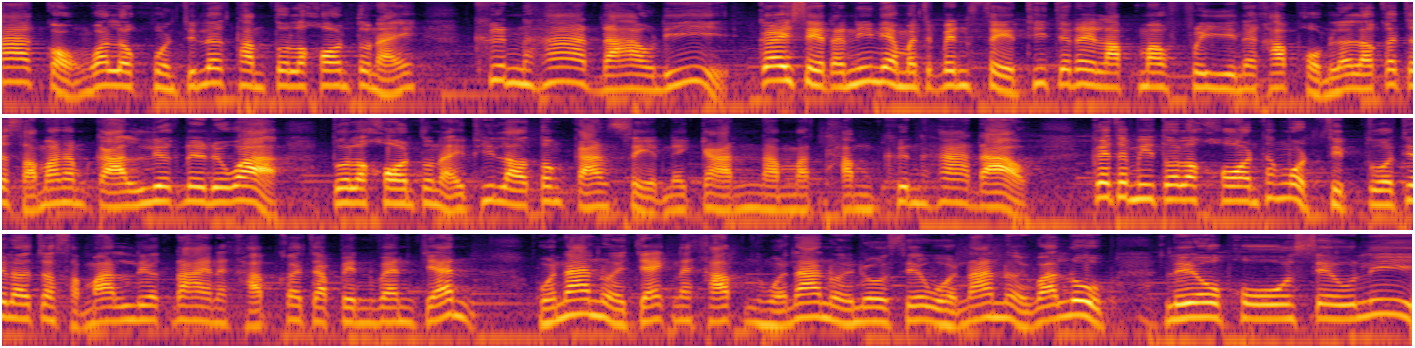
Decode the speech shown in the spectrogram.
5 กล่องว่าเราควรจะเลือกทำตัวละครตัวไหนขึ้น 5 ดาวดีก็ไอเศษอันนี้เนี่ยมันจะเป็นเศษที่จะได้รับมาฟรีนะครับผมแล้วเราก็จะสามารถทำการเลือกได้ด้วยว่า ตัวละครตัวไหนที่เราต้องการเศษในการนำมาทำขึ้น 5 ดาว ก็จะมีตัวละครทั้งหมด 10 ตัวที่เราจะสามารถเลือกได้นะครับก็จะเป็นแวนเจนหัวหน้าหน่วยแจ็คนะครับหัวหน้าหน่วยโนเซลหัวหน้าหน่วยวาดรูปเลโอโพเซลลี่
